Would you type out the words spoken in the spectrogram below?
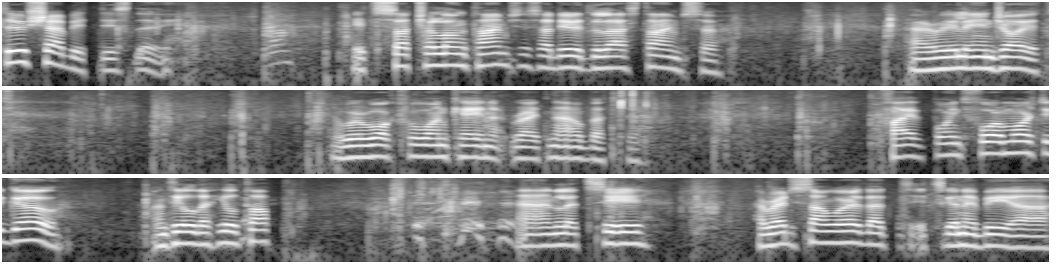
too shabby this day it's such a long time since I did it the last time, so I really enjoy it. We're walked for 1k right now, but uh, 5.4 more to go until the hilltop. And let's see, I read somewhere that it's gonna be uh,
